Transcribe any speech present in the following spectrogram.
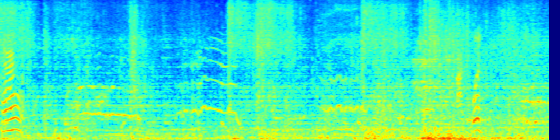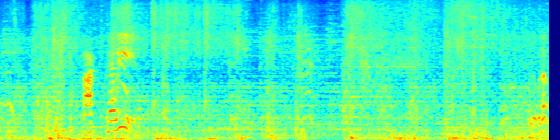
แทงตัดเว้ย ตัดแพรรี่เหลือไปแล้ว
